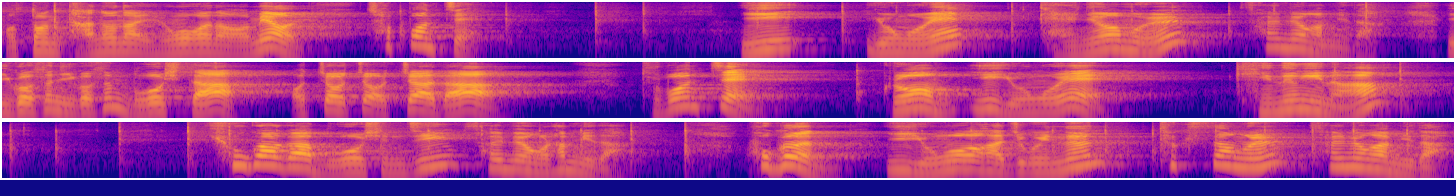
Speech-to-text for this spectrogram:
어떤 단어나 용어가 나오면 첫 번째, 이 용어의 개념을 설명합니다. 이것은 이것은 무엇이다. 어쩌어쩌 어쩌하다. 두 번째, 그럼 이 용어의 기능이나 효과가 무엇인지 설명을 합니다. 혹은 이 용어가 가지고 있는 특성을 설명합니다.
